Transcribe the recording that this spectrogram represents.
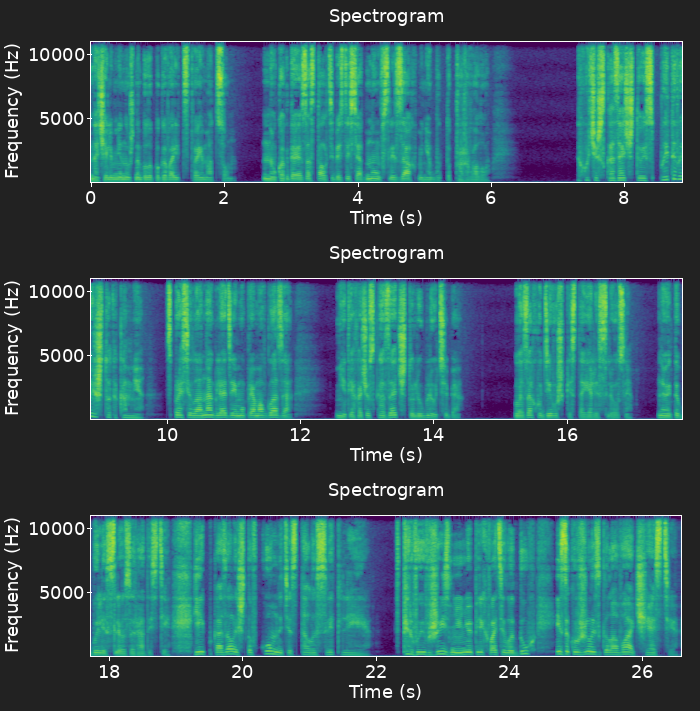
Вначале мне нужно было поговорить с твоим отцом. Но когда я застал тебя здесь одну, в слезах меня будто прорвало. Ты хочешь сказать, что испытываешь что-то ко мне? спросила она, глядя ему прямо в глаза. Нет, я хочу сказать, что люблю тебя. В глазах у девушки стояли слезы, но это были слезы радости. Ей показалось, что в комнате стало светлее. Впервые в жизни у нее перехватило дух и закружилась голова от счастья.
